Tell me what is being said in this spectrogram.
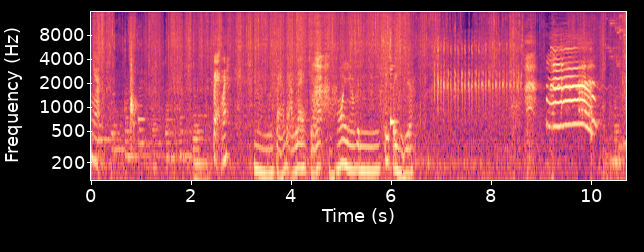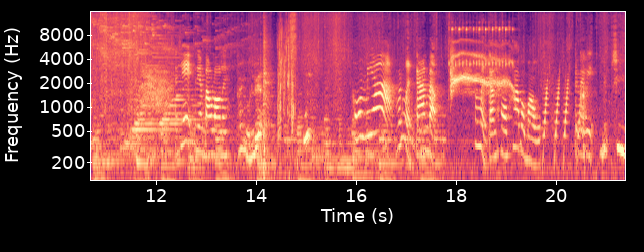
เนี่ย แปลกไหมอืมมันแฝงแต่อันแรกแล้วอะห้อยมาเป็นไส้ติ่งเดียวอาชีเตรียมเตารอเลยให้รู้เรื่องเพราะมันไม่ยาก มันเหมือนการแบบมันเหมือนการทอผ้าเบาๆเป็นไรพี่ลิปชีพ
